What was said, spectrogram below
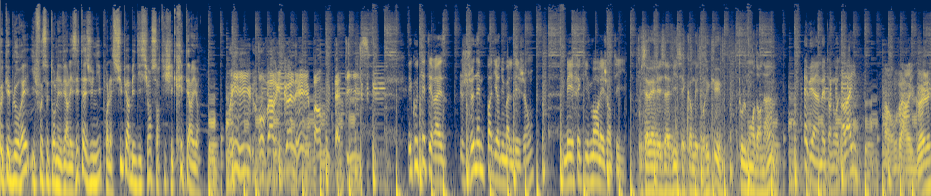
Côté Blu-ray, il faut se tourner vers les États-Unis pour la superbe édition sortie chez Criterion. Oui, on va rigoler, bande de tatis. Écoutez Thérèse, je n'aime pas dire du mal des gens, mais effectivement elle est gentille. Vous savez, les avis, c'est comme les trous du cul. Tout le monde en a un. Eh bien, mettons-nous au travail. On va rigoler.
